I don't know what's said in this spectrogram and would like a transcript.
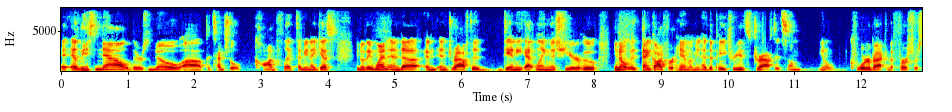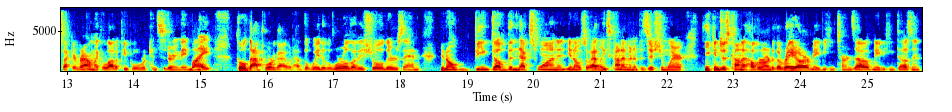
at least now there's no uh, potential conflict. I mean, I guess you know they went and uh, and and drafted Danny Etling this year, who you know, thank God for him. I mean, had the Patriots drafted some you know quarterback in the first or second round, like a lot of people were considering they might, though that poor guy would have the weight of the world on his shoulders and, you know, being dubbed the next one. And, you know, so Etling's kind of in a position where he can just kind of hover under the radar. Maybe he turns out, maybe he doesn't.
